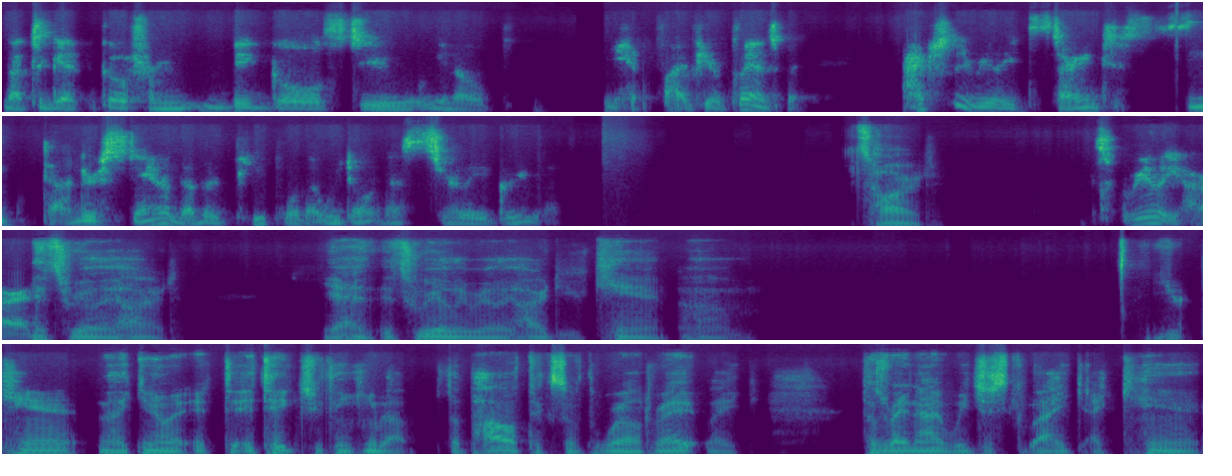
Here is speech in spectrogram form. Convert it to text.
not to get go from big goals to you know you know, five year plans, but actually really starting to seek to understand other people that we don't necessarily agree with. It's hard. It's really hard. It's really hard. Yeah, it's really, really hard. You can't, um, you can't like, you know, it, it takes you thinking about the politics of the world, right? Like, because right now we just, I, I can't,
